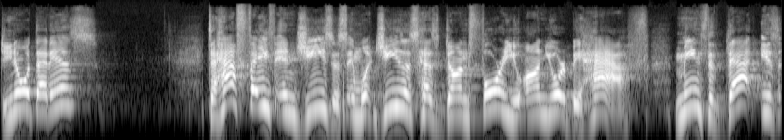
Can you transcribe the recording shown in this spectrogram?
Do you know what that is? To have faith in Jesus and what Jesus has done for you on your behalf means that that is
